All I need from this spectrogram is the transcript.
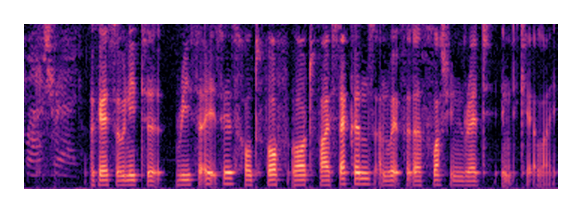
flash red. Okay, so we need to reset it, it says. Hold for 4 to 5 seconds and wait for the flashing red indicator light.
